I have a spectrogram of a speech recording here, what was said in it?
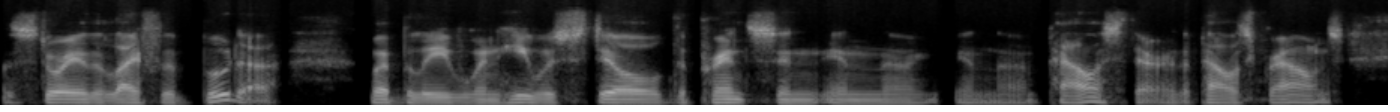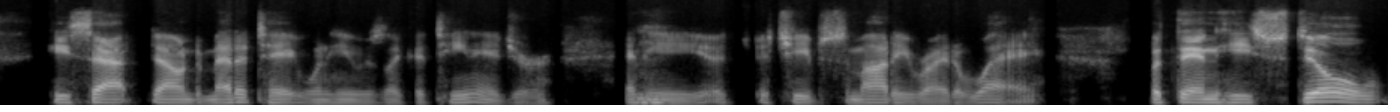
the story of the life of the Buddha, I believe when he was still the prince in in the in the palace there, the palace grounds, he sat down to meditate when he was like a teenager, and Mm. he a- achieved samadhi right away. But then he still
